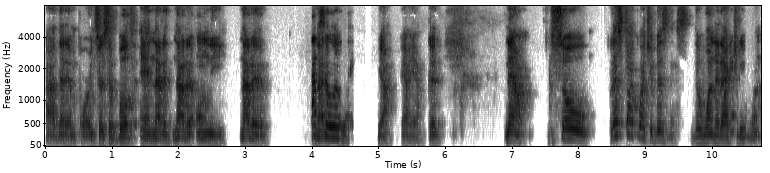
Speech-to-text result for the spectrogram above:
uh, that are important. So it's a both and not a not a only not a absolutely. Not a, yeah, yeah, yeah. Good. Now, so let's talk about your business, the one that actually won.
